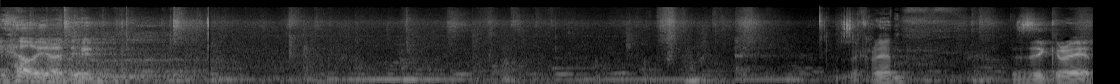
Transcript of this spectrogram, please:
Hell yeah, dude. Is it crib? The crib.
